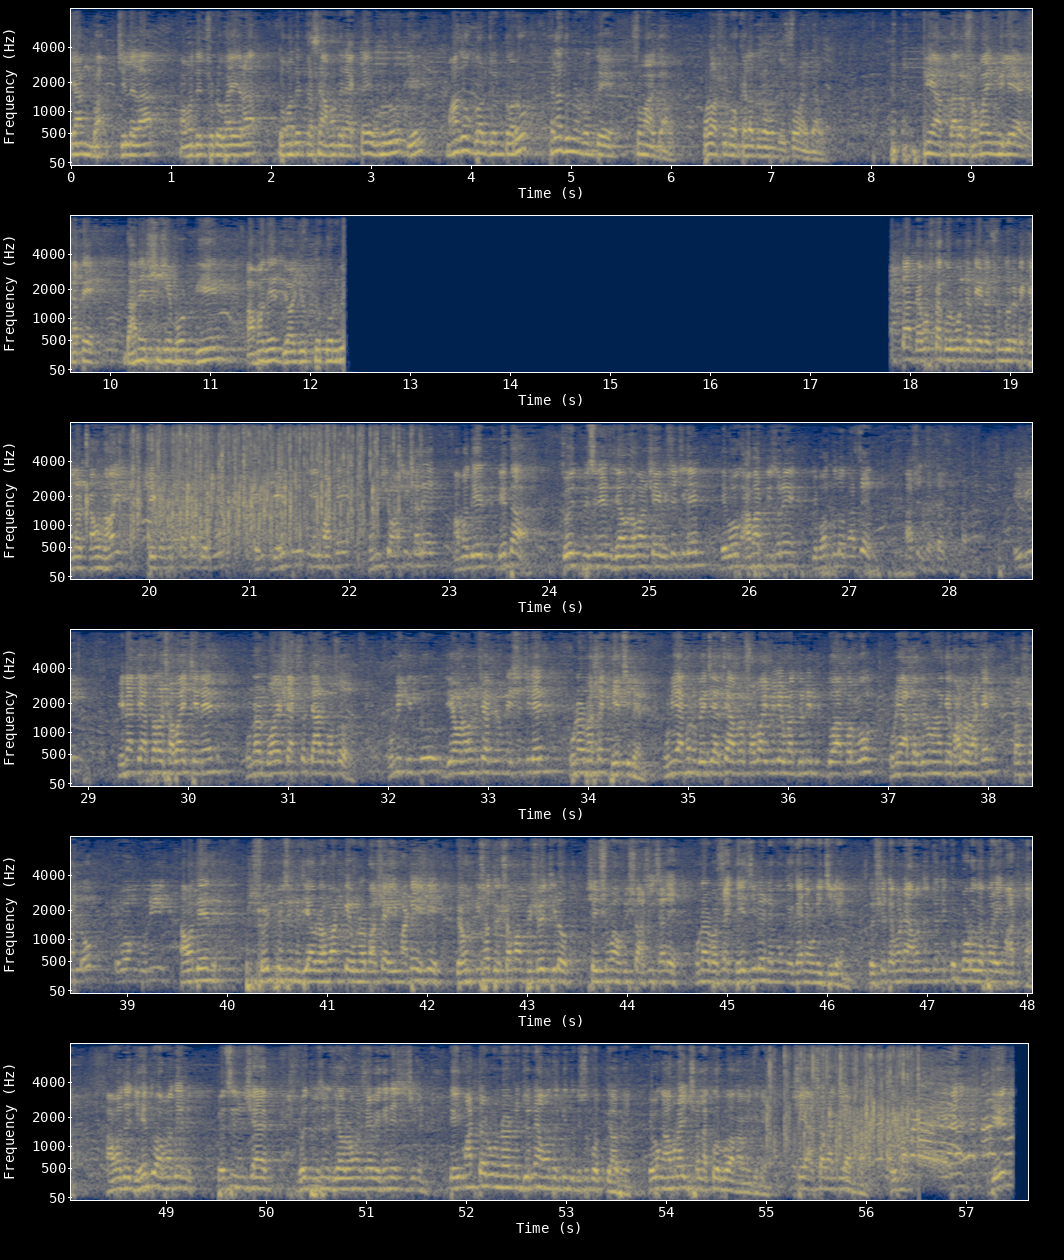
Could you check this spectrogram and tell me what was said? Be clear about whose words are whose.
Speaker 1: Young ছেলেরা, আমাদের ছোট ভাইয়েরা, তোমাদের কাছে আমাদের একটাই অনুরোধ যে মাদক বর্জন করো, খেলাধুলোর মধ্যে সময় দাও, পড়াশোনা খেলাধুলার মধ্যে সময় দাও। আপনারা সবাই মিলে একসাথে ধানের শীষে ভোট দিয়ে আমাদের জয়যুক্ত করবে। একটা ব্যবস্থা করব যাতে এটা সুন্দর একটা খেলার টাউন হয়। সেই ব্যবস্থাটা করব। যেহেতু এই মাঠে উনিশশো আশি সালে আমাদের নেতা শহীদ প্রেসিডেন্ট জিয়াউর রহমান সাহেব এসেছিলেন এবং আমার পিছনে যে ভদ্রলোক আছেন, আসেন এই এনাকে আপনারা সবাই চেনেন, ওনার বয়স একশো চার বছর। উনি কিন্তু জিয়াউর রহমান সাহেব যখন এসেছিলেন ওনার বাসায় খেয়েছিলেন উনি এখনও বেঁচে আছে, আমরা সবাই মিলে ওনার জন্য দোয়া করব। উনি আল্লাহ যেন ওনাকে ভালো রাখেন সবসময় লোক এবং উনি আমাদের শহীদ প্রেসিডেন্ট জিয়াউর রহমানকে ওনার বাসায় এই মাঠে এসে যখন কৃষকদের সমাবেশ হয়েছিল, সেই সময় উনিশশো আশি সালে ওনার বাসায় খেয়েছিলেন এবং এখানে উনি ছিলেন। তো সেটা মানে আমাদের জন্য খুব বড় ব্যাপার এই মাঠটা। আমাদের যেহেতু আমাদের প্রেসিডেন্ট সাহেব, শহীদ প্রেসিডেন্ট জিয়াউর রহমান সাহেব এখানে এসেছিলেন এই মাঠটার উন্নয়নের জন্য আমাদের কিন্তু কিছু করতে হবে। এবং আমরা ইনশাল্লাহ করব আগামী দিনে। সেই আশা রাখি আমরা। এই মাঠটা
